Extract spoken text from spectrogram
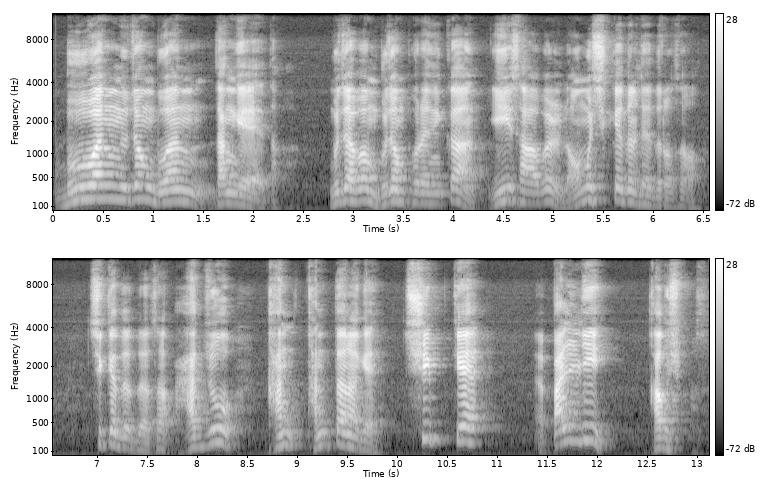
무한 누정 무한 단계에다가 무자본 무점포래니까 이 사업을 너무 쉽게들 대들어서 쉽게 대들어서 아주 간, 간단하게 쉽게 빨리 가고 싶어서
